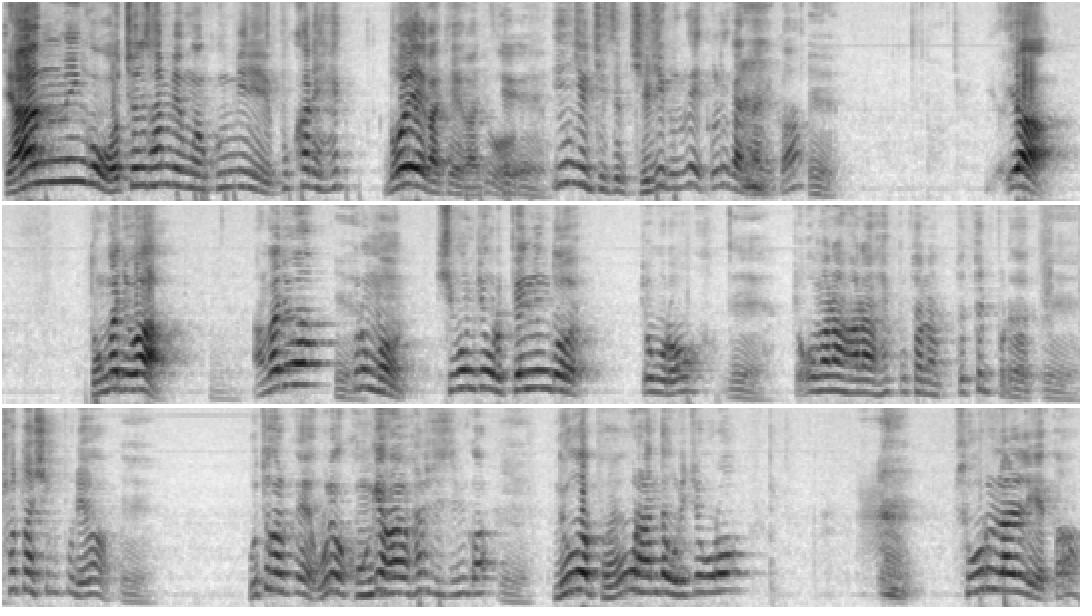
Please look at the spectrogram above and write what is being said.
대한민국 5,300만 국민이 북한의 핵 노예가 돼가지고 예, 인질치습 질질 끌려, 끌려간다니까. 예. 야, 돈 가져와. 안 가져와? 예. 그러면 시범적으로 백령도 쪽으로 예. 조그마한 하나 핵폭탄 터뜨려 버려. 예. 초타 시켜버려. 예. 어떡할 거예요? 우리가 공격할 수 있습니까? 예. 누가 보복을 한다 우리 쪽으로 수호를 날리겠다.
